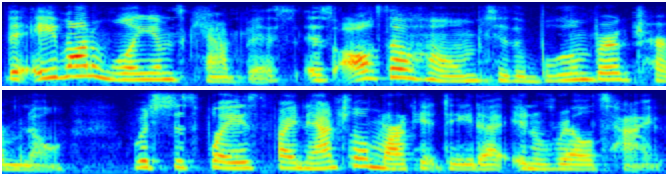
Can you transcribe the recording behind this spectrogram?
The Avon Williams campus is also home to the Bloomberg Terminal, which displays financial market data in real time.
